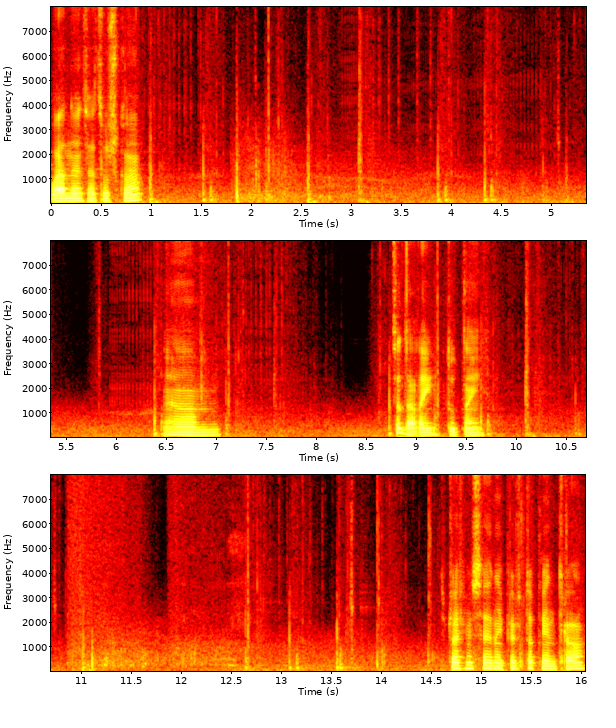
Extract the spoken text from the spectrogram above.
Ładne cacuszko. Um, co dalej? Tutaj. Sprawdźmy sobie najpierw to piętro.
